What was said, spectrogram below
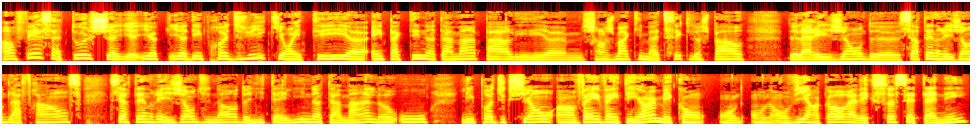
En fait, ça touche. Il y a, il y a des produits qui ont été euh, impactés notamment par les euh, changements climatiques. Là, je parle de la région de certaines régions de la France, certaines régions du nord de l'Italie, notamment là où les productions en 2021, mais qu'on on, on, vit encore avec ça cette année,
